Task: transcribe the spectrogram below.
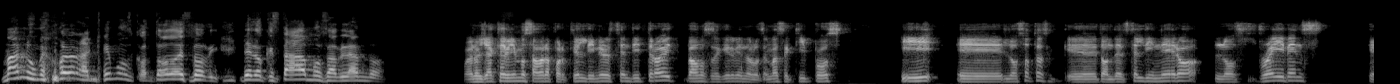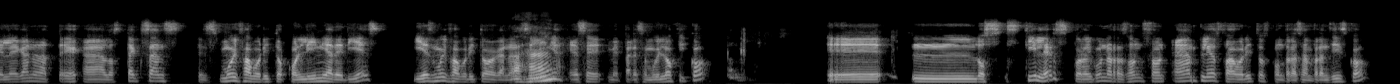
Manu, mejor arranquemos con todo esto de, de lo que estábamos hablando. Bueno, ya que vimos ahora por qué el dinero está en Detroit, vamos a seguir viendo los demás equipos. Y eh, los otros, eh, donde está el dinero, los Ravens, que le ganan a, los Texans, es muy favorito con línea de 10 y es muy favorito a ganar Ajá. línea. Ese me parece muy lógico. Eh, los Steelers, por alguna razón, son amplios favoritos contra San Francisco.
